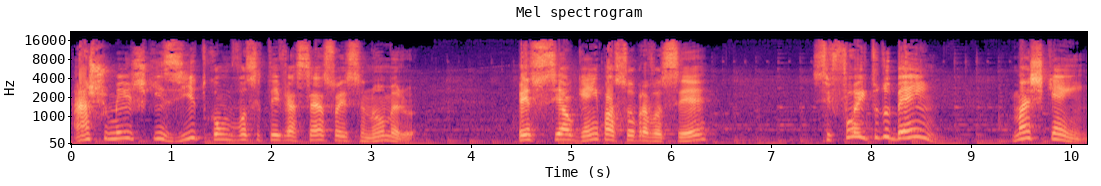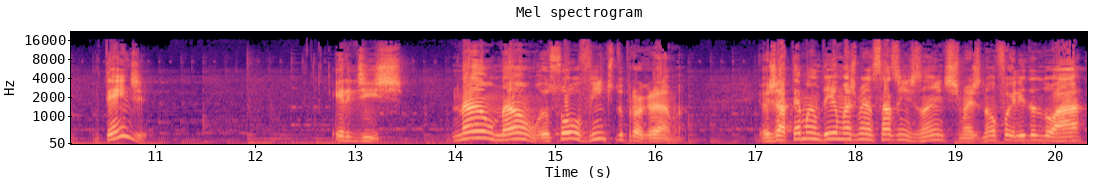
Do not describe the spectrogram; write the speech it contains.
Acho meio esquisito como você teve acesso a esse número. Penso se alguém passou para você. Se foi, tudo bem. Mas quem? Entende? Ele diz: Não, não, eu sou ouvinte do programa. Eu já até mandei umas mensagens antes, mas não foi lida do ar.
